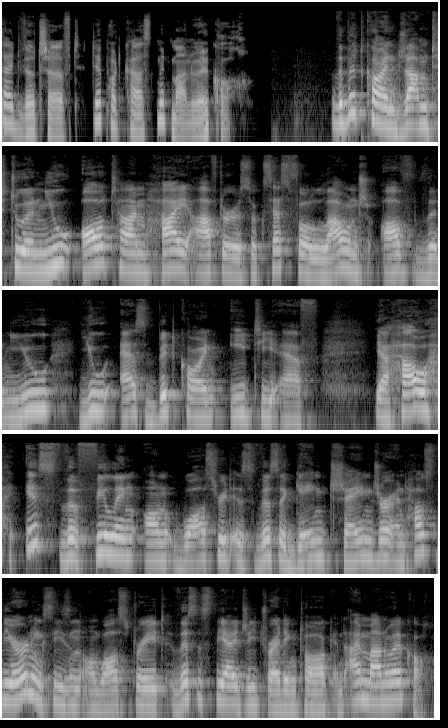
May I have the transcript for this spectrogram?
Inside Wirtschaft, der Podcast mit Manuel Koch. The Bitcoin jumped to a new all time high after a successful launch of the new US Bitcoin ETF. Yeah, how is the feeling on Wall Street? Is this a game changer? And how's the earnings season on Wall Street? This is the IG Trading Talk, and I'm Manuel Koch.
